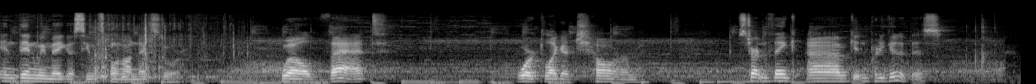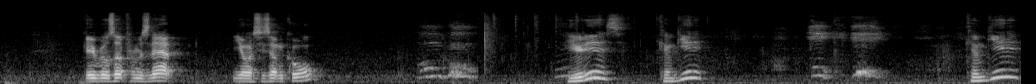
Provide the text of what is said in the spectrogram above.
and then we may go see what's going on next door. Well, that worked like a charm. I'm starting to think I'm getting pretty good at this. Gabriel's up from his nap. You want to see something cool? Here it is. Come get it. Come get it.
